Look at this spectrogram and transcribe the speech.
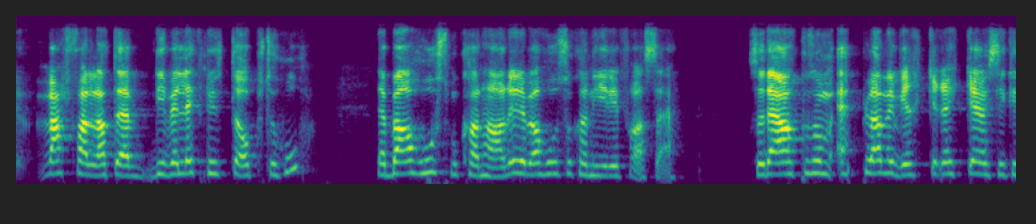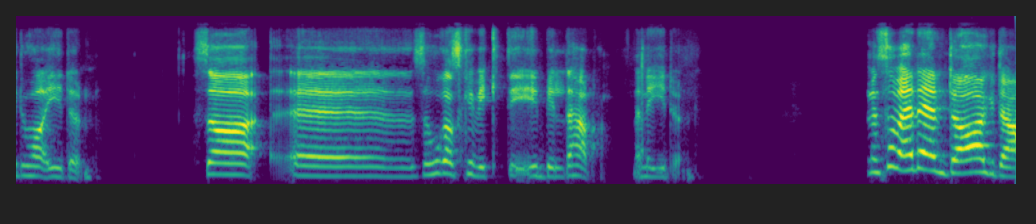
i hvert fall at det- de er veldig knytta opp til henne. Det er bare hun som kan ha dem, det er bare hun som kan gi dem fra seg. Så det er akkurat som eplene virker ikke hvis ikke du har Idun. Så, uh, så hun er ganske viktig i bildet her, da, denne Idun. Men så er det en dag, da,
